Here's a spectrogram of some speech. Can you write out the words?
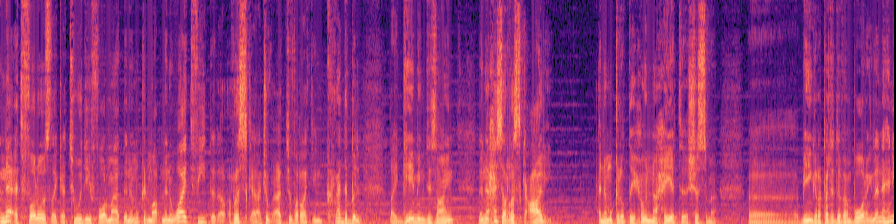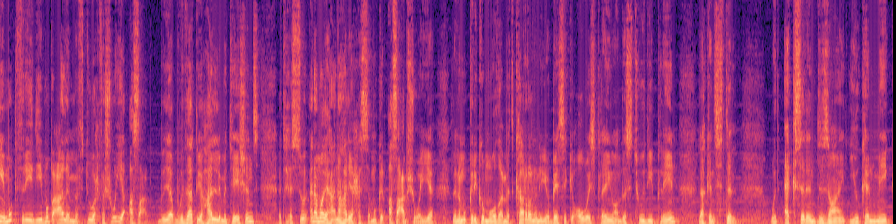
إنه ات فولوز لايك ا 2 دي فورمات لأنه ممكن ما لأنه وايد في ريسك أنا أشوف أشوف لايك انكريدبل لايك جيمنج ديزاين لأن أحس الريسك عالي. إنه ممكن تطيحون ناحية شو اسمه بينج ريبيتيتيف اند بورينج لان هني مو ب 3 دي مو بعالم مفتوح فشويه اصعب بالذات هالليميتيشنز تحسون انا ما انا هالي احسه ممكن اصعب شويه لانه ممكن يكون موضوع متكرر لان you're basically always playing on this 2D plane لكن still with excellent design you can make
